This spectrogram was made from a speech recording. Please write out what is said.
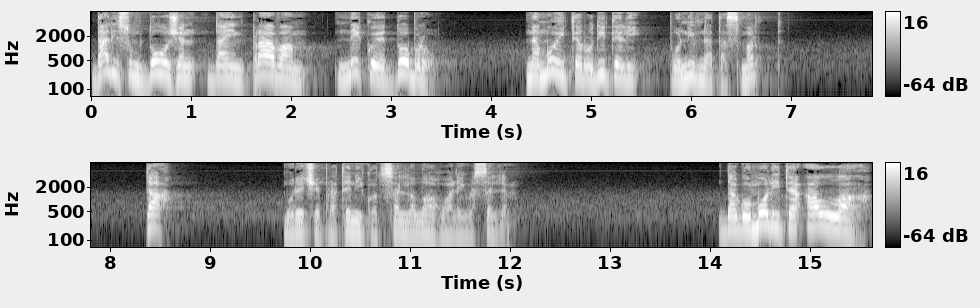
дали сум должен да им правам некое добро на моите родители по нивната смрт? Да, му рече пратеникот саллаллаху алейхи васелем. Да го молите Аллах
